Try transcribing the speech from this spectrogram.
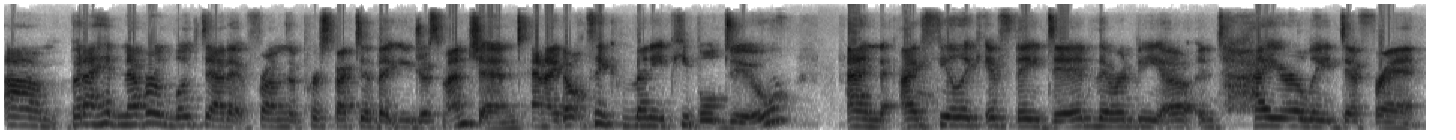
Um, but I had never looked at it from the perspective that you just mentioned. And I don't think many people do. And I feel like if they did, there would be an entirely different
